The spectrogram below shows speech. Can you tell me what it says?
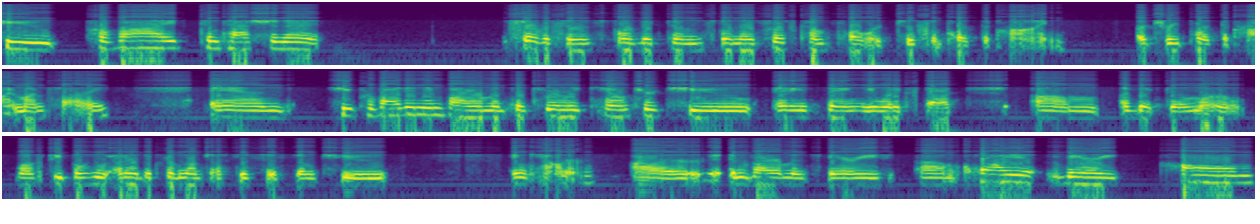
to provide compassionate services for victims when they first come forward to support the crime, or to report the crime, I'm sorry, and to provide an environment that's really counter to anything you would expect um, a victim or most people who enter the criminal justice system to encounter. Our environment's very um, quiet, very calm,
